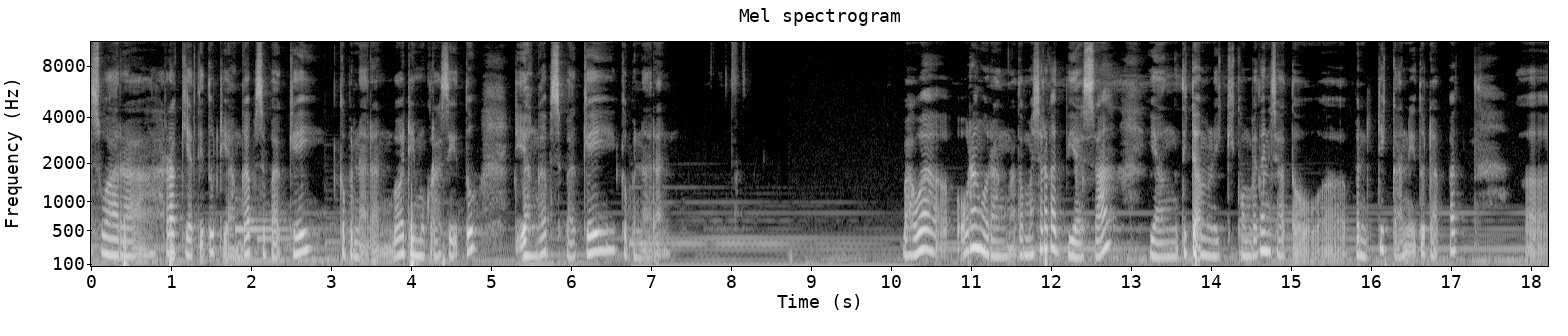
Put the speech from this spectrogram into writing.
suara rakyat itu dianggap sebagai kebenaran, bahwa demokrasi itu dianggap sebagai kebenaran. Bahwa orang-orang atau masyarakat biasa yang tidak memiliki kompetensi atau uh, pendidikan itu dapat Eh,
